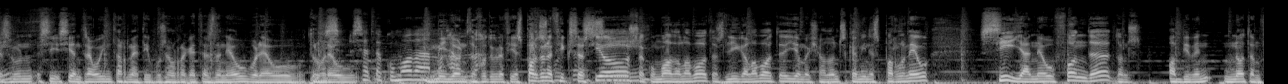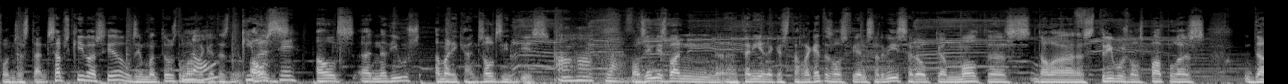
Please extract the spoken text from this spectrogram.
és un, si, si entreu a internet i poseu raquetes de neu, veureu, trobareu Se t'acomoda... milions de fotografies. Porta una fixació, Sí. s'acomoda la bota, es lliga la bota i amb això doncs camines per la neu. Si hi ha neu fonda, doncs òbviament no t'enfonses tant. Saps qui va ser els inventors de les No, raquetes de neu? qui va els, ser? Els eh, nadius americans, els indis. Ah, clar. Els indis van eh, tenien aquestes raquetes, les feien servir. Sabeu que moltes de les tribus dels pobles de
